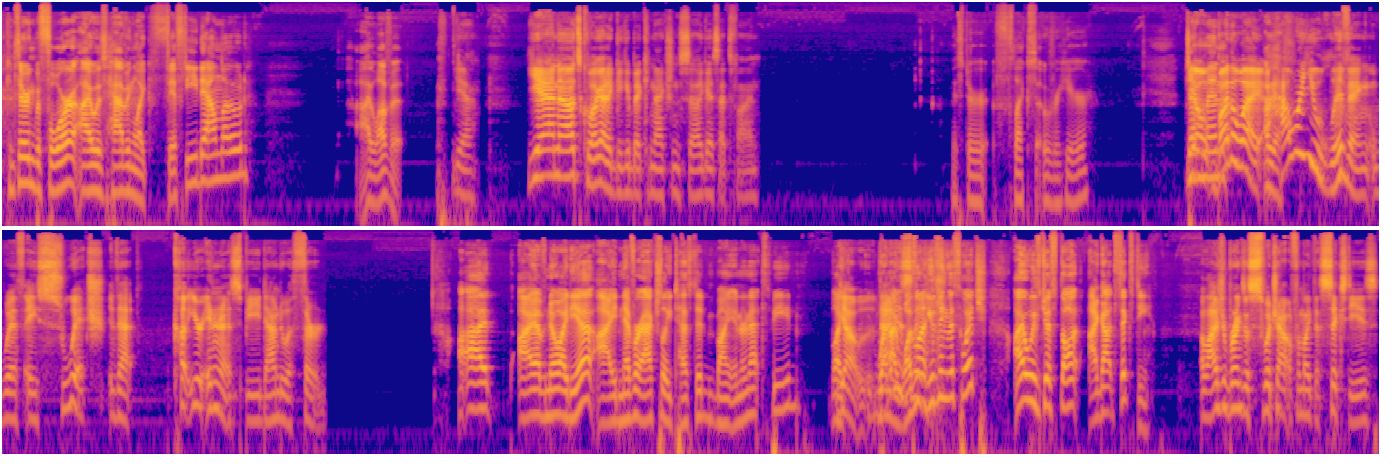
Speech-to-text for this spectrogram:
Considering before I was having like 50 download. I love it. Yeah. Yeah, no, it's cool. I got a gigabit connection, so I guess that's fine. Mr. Flex over here. Yo, by the way, Oh, yes. how are you living with a Switch that cut your internet speed down to a third? I I have no idea. I never actually tested my internet speed. Like Yo, when I wasn't like- using the Switch, I always just thought I got 60. Elijah brings a Switch out from like the 60s.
